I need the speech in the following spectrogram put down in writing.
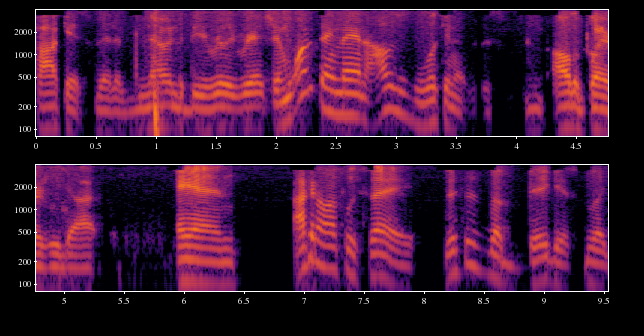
pockets that have known to be really rich. And one thing, man, I was just looking at this, all the players we got, and I can honestly say this is the biggest, like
